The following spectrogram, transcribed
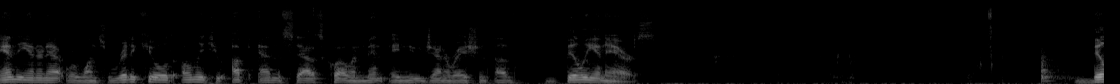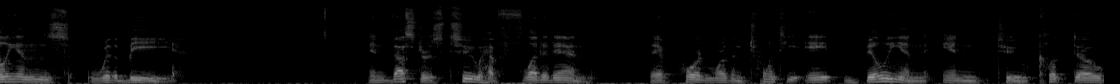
and the internet were once ridiculed only to upend the status quo and mint a new generation of billionaires. Billions with a B. Investors too have flooded in. They have poured more than 28 billion into crypto,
